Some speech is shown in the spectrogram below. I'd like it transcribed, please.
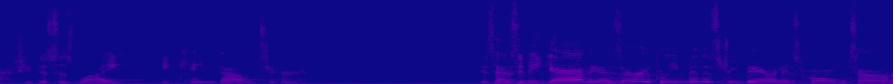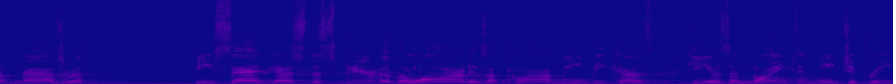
Actually, this is why he came down to earth as he began his earthly ministry there in his hometown of Nazareth, he said, Yes, the Spirit of the Lord is upon me because he has anointed me to preach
